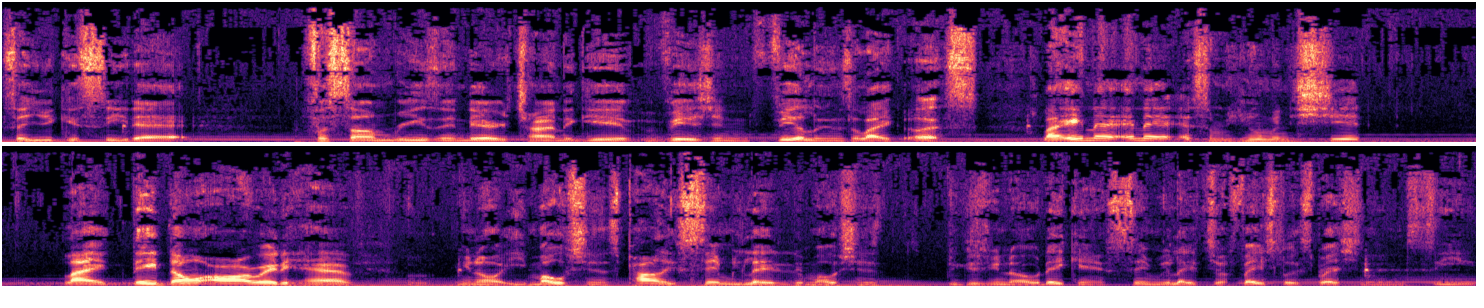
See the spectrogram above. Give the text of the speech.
so you can see that for some reason they're trying to give Vision feelings like us. Like ain't that ain't that some human shit? Like they don't already have you know emotions, probably simulated emotions because you know they can simulate your facial expression and see,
